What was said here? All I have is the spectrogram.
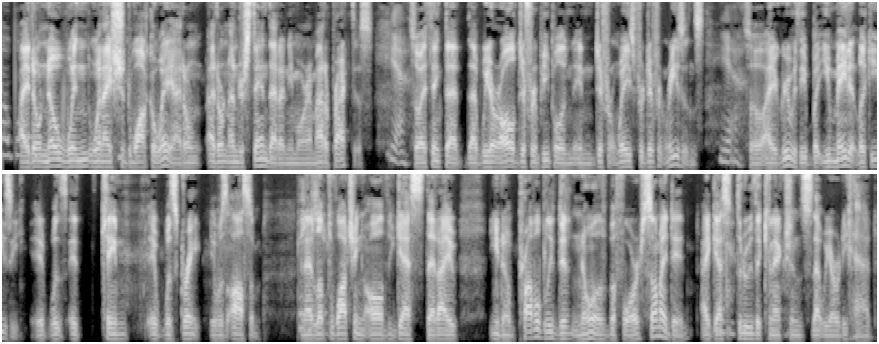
Oh boy. I don't know when when I should walk away. I don't I don't understand that anymore. I'm out of practice. Yeah. So I think that that we are all different people in, in different ways for different reasons. Yeah. So I agree with you, but you made it look easy. It was it came it was great. It was awesome. and I Thank loved watching all the guests that I, you know, probably didn't know of before. Some I did, I guess, Yeah. through the connections that we already had.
